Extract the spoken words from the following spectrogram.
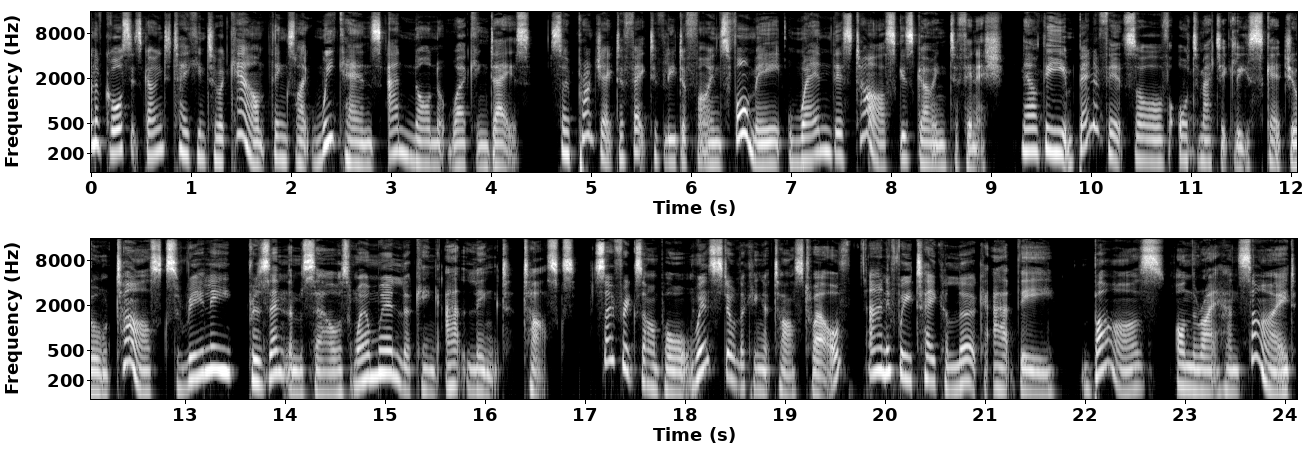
And of course, it's going to take into account things like weekends and non-working days. So project effectively defines for me when this task is going to finish. Now, the benefits of automatically scheduled tasks really present themselves when we're looking at linked tasks. So for example, we're still looking at task 12. And if we take a look at the bars on the right hand side,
